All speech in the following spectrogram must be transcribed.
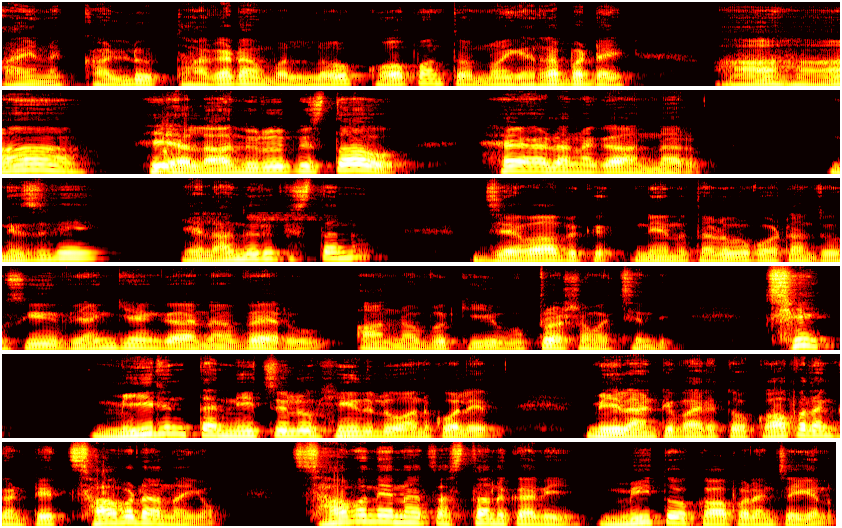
ఆయన కళ్ళు తాగడం వల్ల కోపంతోనో ఎర్రబడ్డాయి. ఆహా! ఎలా నిరూపిస్తావు? హేళనగా అన్నారు. నిజమే ఎలా నిరూపిస్తాను? జవాబుకి నేను తడువుకోవటం చూసి వ్యంగ్యంగా నవ్వారు. ఆ నవ్వుకి ఉక్రోషం వచ్చింది. ఛీ! మీరింత నీచులు హీనులు అనుకోలేదు. మీలాంటి వారితో కోపరం కంటే చావడా నయం. చావనైనా చస్తాను కానీ మీతో కాపరం చేయను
